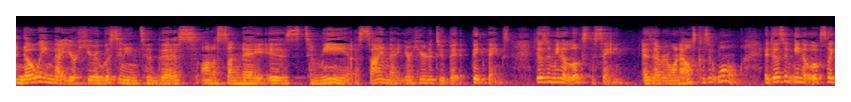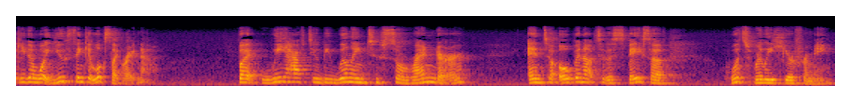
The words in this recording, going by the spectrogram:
knowing that you're here listening to this on a Sunday is to me a sign that you're here to do big, big things. It doesn't mean it looks the same as everyone else because it won't. It doesn't mean it looks like even what you think it looks like right now. But we have to be willing to surrender and to open up to the space of what's really here for me.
